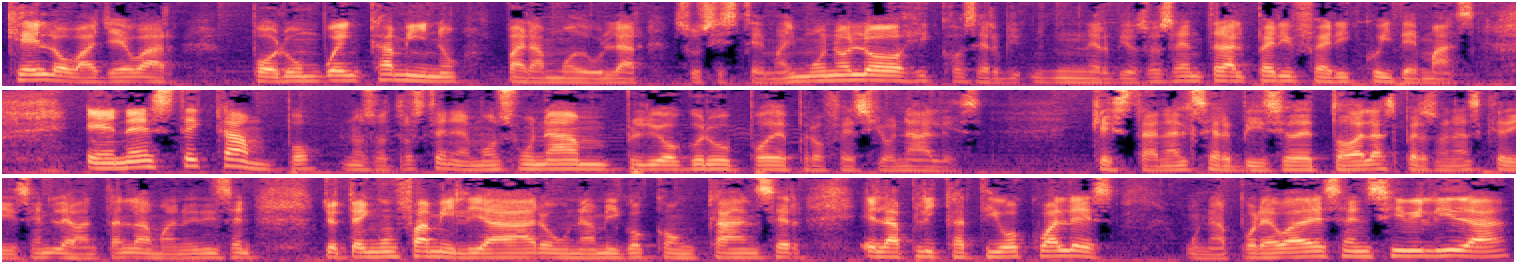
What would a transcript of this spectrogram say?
que lo va a llevar por un buen camino para modular su sistema inmunológico, nervioso central, periférico y demás. En este campo nosotros tenemos un amplio grupo de profesionales que están al servicio de todas las personas que dicen, levantan la mano y dicen, yo tengo un familiar o un amigo con cáncer. ¿El aplicativo cuál es? Una prueba de sensibilidad.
